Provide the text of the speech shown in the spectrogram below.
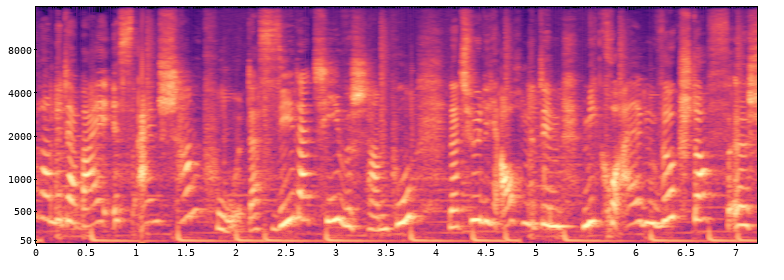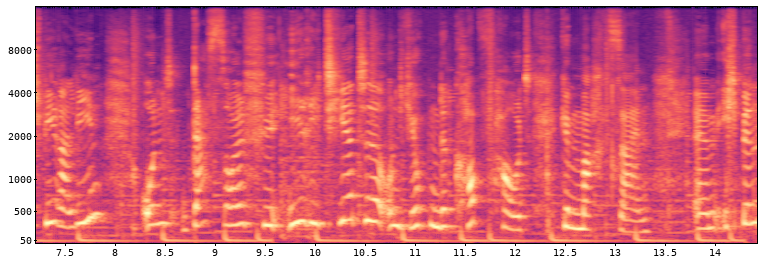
Auch noch mit dabei ist ein Shampoo, das sedative Shampoo, natürlich auch mit dem Mikroalgenwirkstoff äh, Spiralin und das soll für irritierte und juckende Kopfhaut gemacht sein. Ähm, ich bin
